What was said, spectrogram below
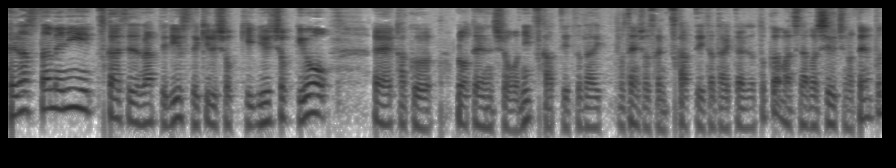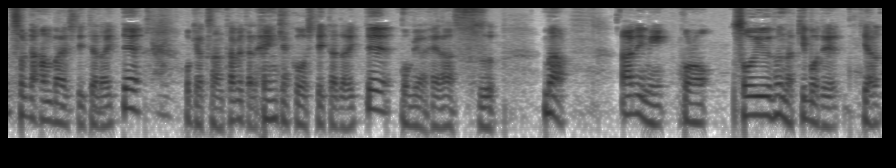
減らすために使い捨てじゃなくてリユースできる食器、リユース食器をえー、各露天商に使っていただいて、露天商さんに使っていただいたりだとか、街中市内の店舗でそれで販売していただいて、お客さん食べたら返却をしていただいて、ゴミを減らす。まあ、ある意味、この、そういうふうな規模でや、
